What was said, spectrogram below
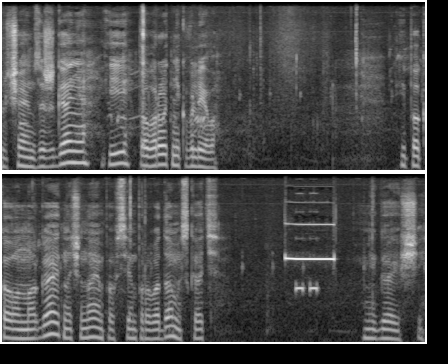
Включаем зажигание и поворотник влево. И пока он моргает, начинаем по всем проводам искать мигающий.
